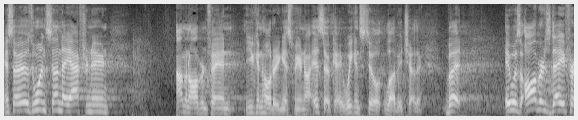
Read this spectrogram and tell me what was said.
And so it was one Sunday afternoon. I'm an Auburn fan. You can hold it against me or not. It's okay. We can still love each other. But it was Auburn's day for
